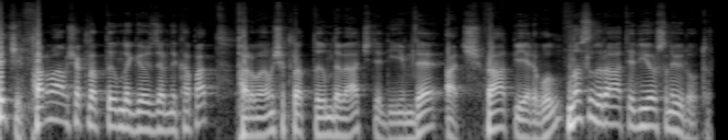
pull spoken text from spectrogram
Peki parmağımı şaklattığımda gözlerini kapat. Parmağımı şaklattığımda ve aç dediğimde aç. Rahat bir yere bul. Nasıl rahat ediyorsan öyle otur.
